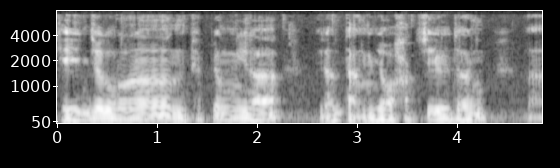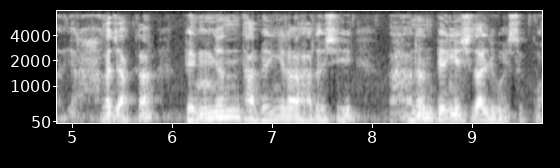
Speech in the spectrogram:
개인적으로는 폐병이나 이런 당뇨, 학질 등 어, 여러 가지 아까 백년다병이라 하듯이 많은 병에 시달리고 있었고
